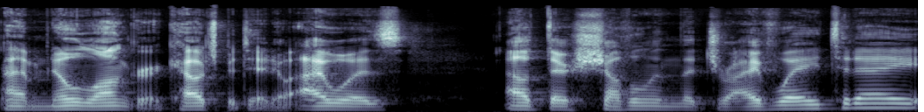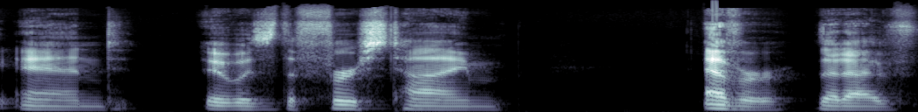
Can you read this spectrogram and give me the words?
I'm no longer a couch potato. I was out there shoveling the driveway today, and it was the first time ever that I've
